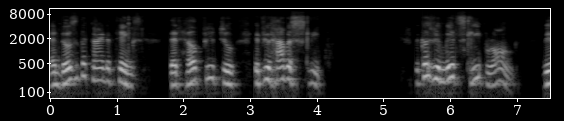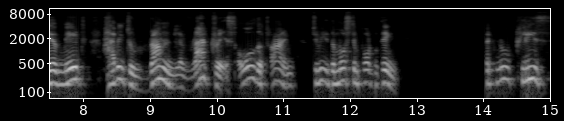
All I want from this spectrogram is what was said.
And those are the kind of things that help you to, if you have a sleep, because we made sleep wrong. We have made having to run the rat race all the time to be the most important thing. But no, please,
